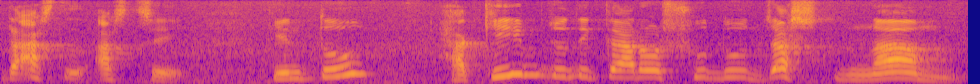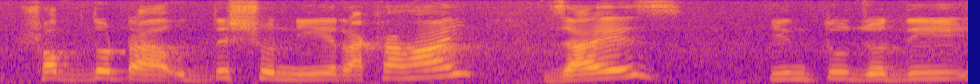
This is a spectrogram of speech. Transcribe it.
এটা আসতে আসছে। কিন্তু হাকিম যদি কারও শুধু জাস্ট নাম, শব্দটা, উদ্দেশ্য নিয়ে রাখা হয়, জায়েজ। কিন্তু যদি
